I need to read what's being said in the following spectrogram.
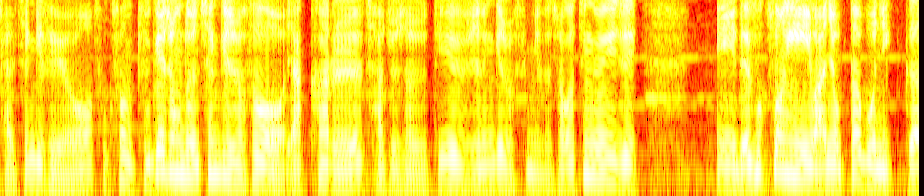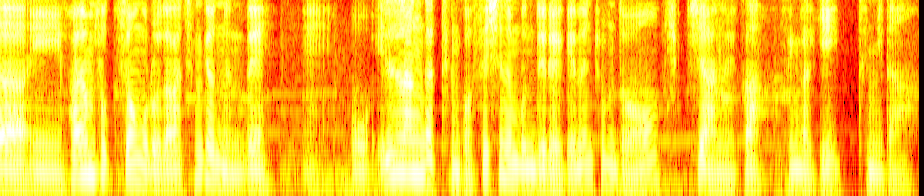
잘 챙기세요. 속성 두 개 정도는 챙기셔서 약화를 자주 자주 띄워주시는 게 좋습니다. 저 같은 경우에 이제 이 내속성이 많이 없다 보니까 이 화염 속성으로다가 챙겼는데 예, 뭐 일랑 같은 거 쓰시는 분들에게는 좀 더 쉽지 않을까 생각이 듭니다.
